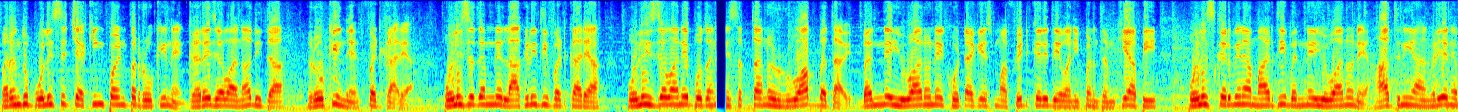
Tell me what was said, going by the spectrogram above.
પરંતુ પોલીસે ચેકિંગ પોઈન્ટ પર રોકીને ઘરે જવા ન દીધા, રોકીને ફટકાર્યા. પોલીસે તેમને લાકડીથી ફટકાર્યા. પોલીસ જવાને પોતાની સત્તાનો રૂઆબ બતાવી બંને યુવાનોને ખોટા કેસમાં ફિટ કરી દેવાની પણ ધમકી આપી. પોલીસ કર્મીના મારથી બંને યુવાનોને હાથની આંગળી અને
